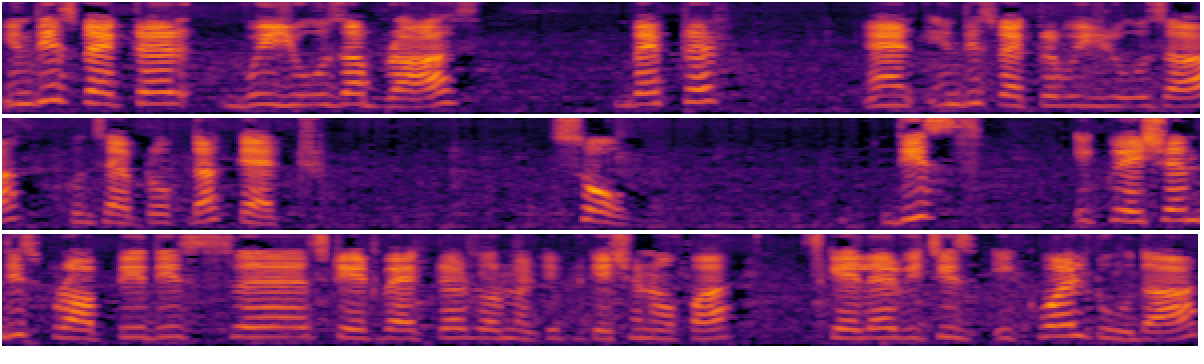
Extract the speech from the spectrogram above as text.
In this vector we use a brass vector and in this vector we use a concept of the ket. So this equation, this property, this uh, state vectors or multiplication of a scalar which is equal to the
